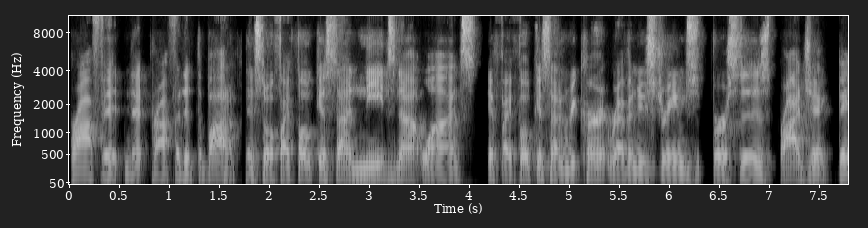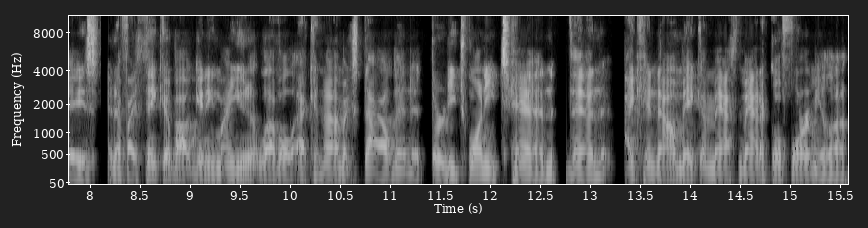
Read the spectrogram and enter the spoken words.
profit, net profit at the bottom. And so if I focus on needs, not wants, if I focus on recurrent revenue streams versus project based, and if I think about getting my unit level economics dialed in at 30, 20, 10, then I can now make a mathematical formula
